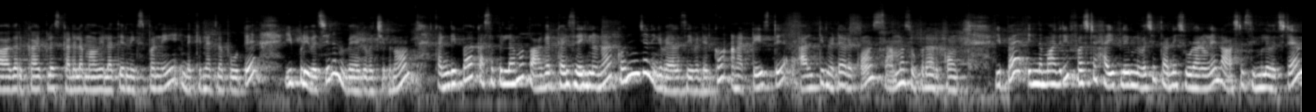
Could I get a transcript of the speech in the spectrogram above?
பாகற்காய் ப்ளஸ் கடலை மாவு எல்லாத்தையும் மிக்ஸ் பண்ணி இந்த கிண்ணத்தில் போட்டு இப்படி வச்சு நம்ம வேக வச்சுக்கணும். கண்டிப்பாக கசப்பு இல்லாமல் பாகற்காய் செய்யணுன்னா கொஞ்சம் நீங்கள் வேலை செய்ய வேண்டியிருக்கும். ஆனால் டேஸ்ட்டு அல்டிமேட்டாக இருக்கும். செம்ம சூப்பராக இருக்கும். இப்போ இந்த மாதிரி ஃபஸ்ட்டு ஹை ஃப்ளேமில் வச்சு தண்ணி சூடானோடனே லாஸ்ட்டு சிம்மில் வச்சுட்டேன்.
